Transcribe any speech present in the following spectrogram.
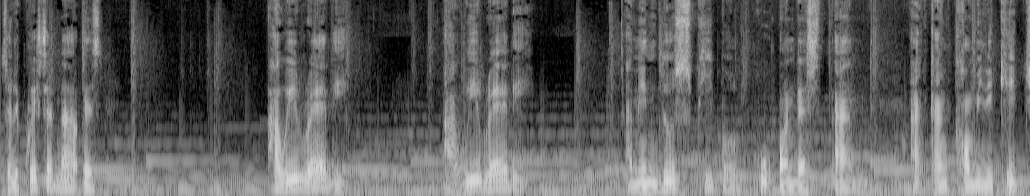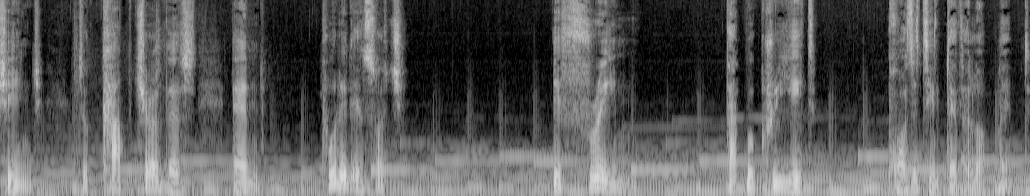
So the question now is are we ready? Are we ready? I mean, those people who understand and can communicate change to capture this and put it in such a frame that will create positive development.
